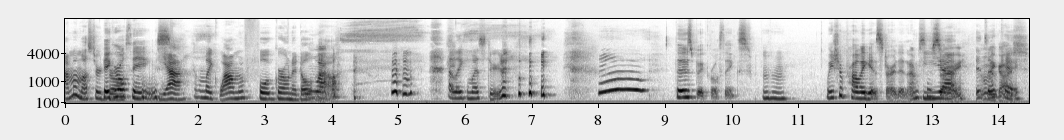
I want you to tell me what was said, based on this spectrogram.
I'm a mustard Big girl. girl things. Yeah. I'm like, wow, I'm a full grown adult Wow. now. I like mustard. Those big girl things. mm-hmm. We should probably get started. I'm so Yeah, sorry. it's oh my okay. gosh.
